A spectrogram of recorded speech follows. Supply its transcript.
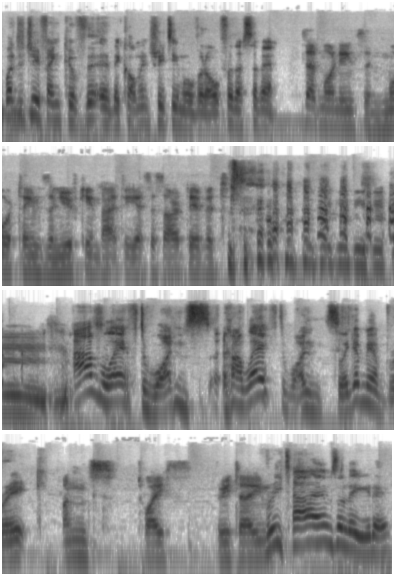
what did you think of the, the commentary team overall for this event? He's had more names and more times than you've came back to SSR, David. I've left once. I left once. So give me a break. Once, twice, three times. Three times a lady.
